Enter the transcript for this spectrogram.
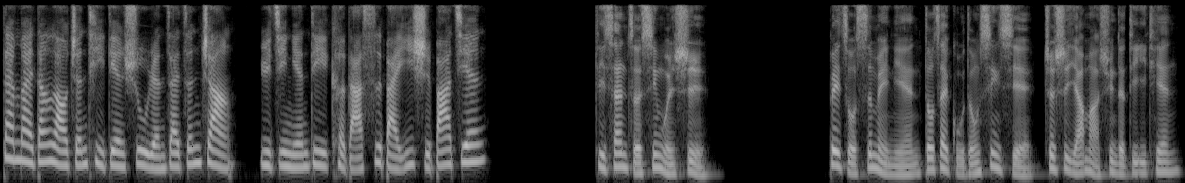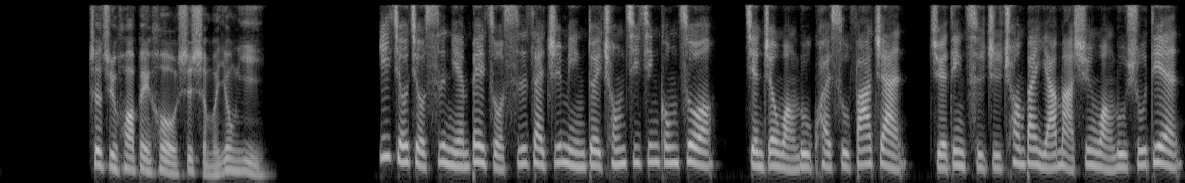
但麦当劳整体店数仍在增长，预计年底可达四百一十八间。第三则新闻是，贝佐斯每年都在股东信写“这是亚马逊的第一天”，这句话背后是什么用意？一九九四年，贝佐斯在知名对冲基金工作，见证网络快速发展，决定辞职创办亚马逊网络书店。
